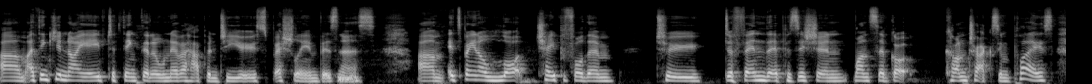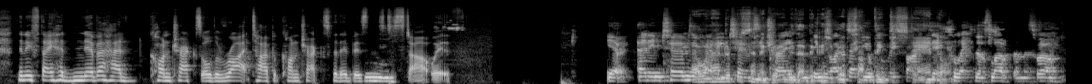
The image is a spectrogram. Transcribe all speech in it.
um, I think you're naive to think that it'll never happen to you, especially in business. Mm. Um, it's been a lot cheaper for them to defend their position once they've got contracts in place than if they had never had contracts or the right type of contracts for their business mm. to start with. Yeah, and in terms of having terms of trade and things like that, you'll probably find debt collectors love them as well.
